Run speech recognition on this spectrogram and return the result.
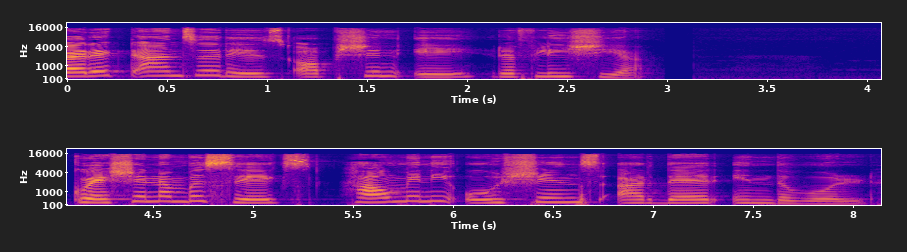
Correct answer is option A Rafflesia. Question number 6 How many oceans are there in the world?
